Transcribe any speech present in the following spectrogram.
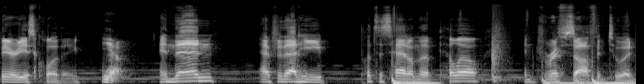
various clothing. Yeah. And then after that, he puts his head on the pillow and drifts off into a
